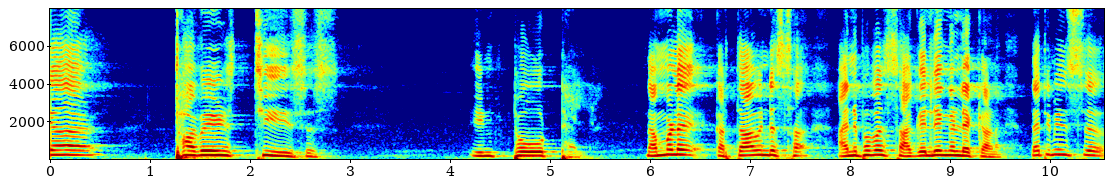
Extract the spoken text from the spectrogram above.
are towards Jesus in total നമ്മൾ കർത്താവിന്റെ സ അനുഭവ സാകല്യങ്ങളിലേക്കാണ്. ദാറ്റ് മീൻസ്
